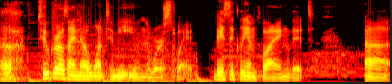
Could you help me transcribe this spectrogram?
Ugh. two girls i know want to meet you in the worst way basically implying that uh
